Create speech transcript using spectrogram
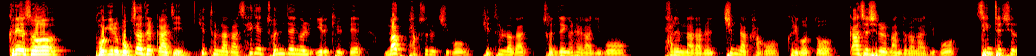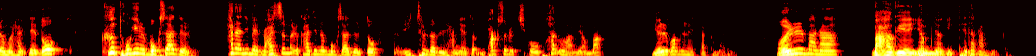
그래서 독일 목사들까지 히틀러가 세계 전쟁을 일으킬 때 막 박수를 치고 히틀러가 전쟁을 해가지고 다른 나라를 침략하고 그리고 또 가스실을 만들어가지고 생체 실험을 할 때도 그 독일 목사들 하나님의 말씀을 가지는 목사들도 히틀러를 향해서 박수를 치고 환호하며 막 열광을 했다 그 말입니다. 얼마나 마귀의 염력이 대단합니까?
